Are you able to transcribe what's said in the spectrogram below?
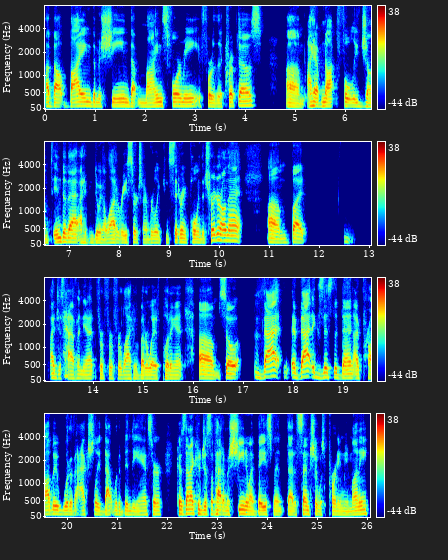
about buying the machine that mines for me for the cryptos. Um, I have not fully jumped into that. I have been doing a lot of research and I'm really considering pulling the trigger on that. Um, but I just haven't yet for, for, for lack of a better way of putting it. Um, so that if that existed then i probably would have actually that would have been the answer because then i could just have had a machine in my basement that essentially was printing me money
